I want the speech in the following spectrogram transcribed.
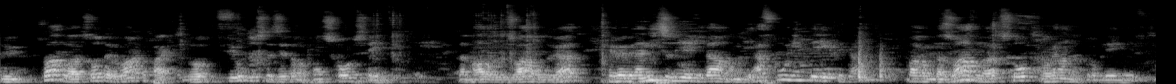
Nu, zwaveluitstoot hebben we aangepakt door filters te zetten op ons schoorsteen. Dan halen we de zwavel eruit. En we hebben dat niet zozeer gedaan om die afkoeling tegen te gaan, maar omdat zwaveluitstoot nog een ander probleem heeft.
